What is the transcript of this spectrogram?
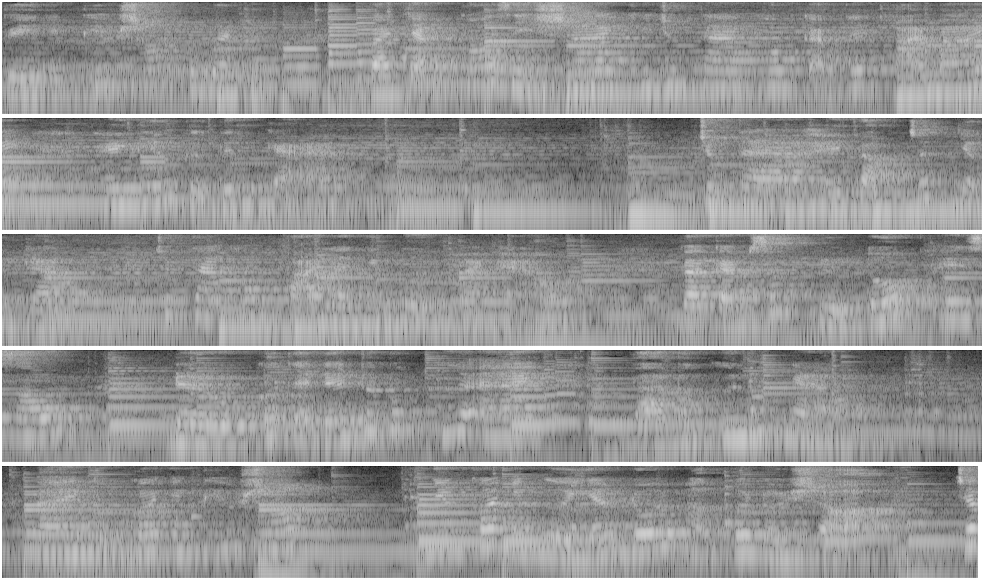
vì những thiếu sót của mình. Và chẳng có gì sai khi chúng ta không cảm thấy thoải mái hay thiếu tự tin cả. Cảm xúc dù tốt hay xấu đều có thể đến với bất cứ ai và bất cứ lúc nào. Ai cũng có những thiếu sót, nhưng có những người dám đối mặt với nỗi sợ chấp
